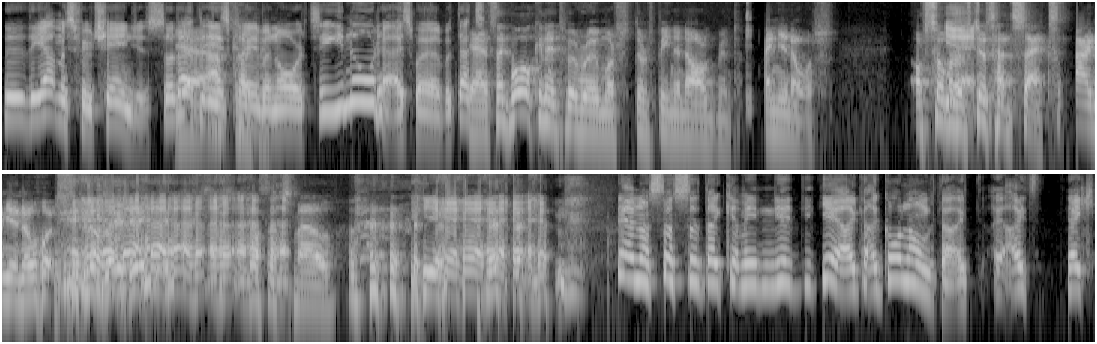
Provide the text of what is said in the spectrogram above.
the, the atmosphere changes. So that is Yeah, kind of an order. So you know that as well. But that's yeah, it's like walking into a room where there's been an argument, and you know it. Of someone Yeah. that's just had sex, and you know it. You know what I mean? What's that smell? yeah, yeah. No, so, so like I mean, yeah, yeah I, I go along with that. I, I, I like,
